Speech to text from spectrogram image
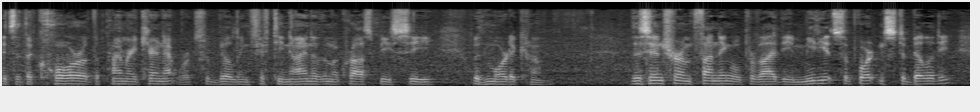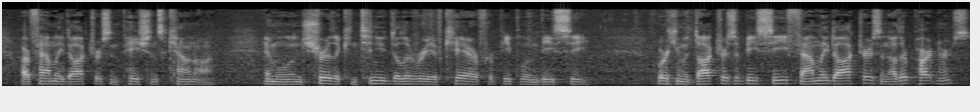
It's at the core of the primary care networks. We're building 59 of them across BC, with more to come. This interim funding will provide the immediate support and stability our family doctors and patients count on and will ensure the continued delivery of care for people in BC. Working with Doctors of BC, family doctors, and other partners,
